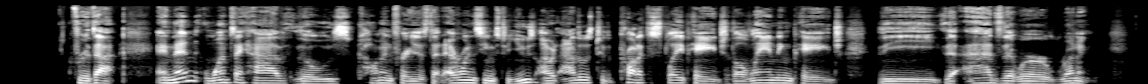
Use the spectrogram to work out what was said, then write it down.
for that. And then once I have those common phrases that everyone seems to use, I would add those to the product display page, the landing page, the the ads that we're running.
